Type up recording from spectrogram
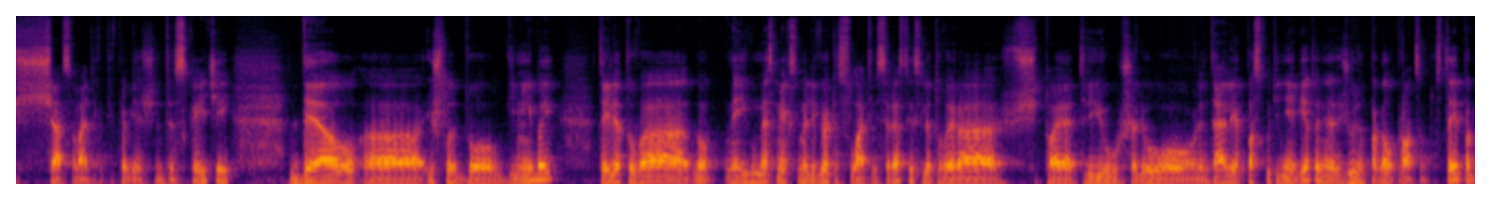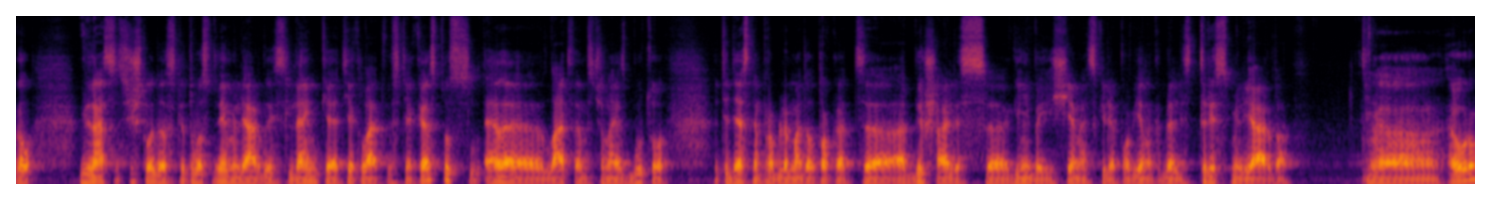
šią savaitę kaip tik paviešinti skaičiai dėl uh, išlaidų gynybai. Tai Lietuva, nu, jeigu mes mėgstame lygiuoti su Latvijais ir Estais, Lietuva yra šitoje trijų šalių lentelėje paskutinėje vietoje, žiūrint pagal procentus. Tai pagal grinasis išlaidas Lietuva su 2 milijardais lenkia tiek Latvijus, tiek Estus. E, Latviams čia nais būtų didesnė problema dėl to, kad e, abi šalis e, gynybai šiemet skiria po 1,3 milijardo eurų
